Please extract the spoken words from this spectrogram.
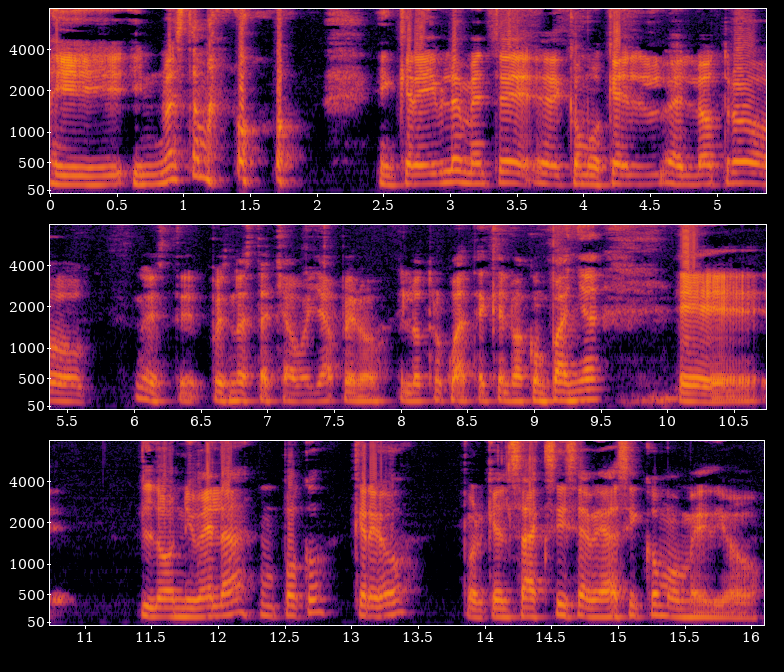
Y, y no está malo. Increíblemente, eh, como que el, el otro, este, pues no está chavo ya, pero el otro cuate que lo acompaña, eh, lo nivela un poco, creo, porque el Saxi se ve así como medio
